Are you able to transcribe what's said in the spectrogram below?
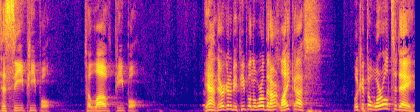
to see people, to love people. Yeah, and there are going to be people in the world that aren't like us. Look at the world today.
